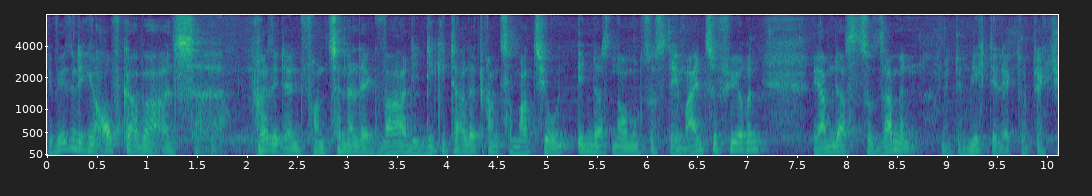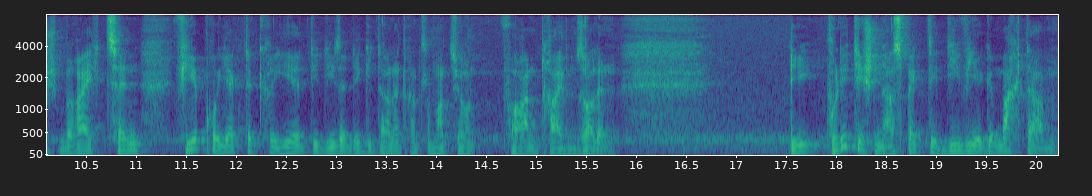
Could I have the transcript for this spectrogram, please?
Die wesentliche Aufgabe als äh, Präsident von Zenelec war, die digitale Transformation in das Normungssystem einzuführen. Wir haben das zusammen mit dem nicht elektrotechnischen Bereich ZEN vier Projekte kreiert, die diese digitale Transformation vorantreiben sollen. Die politischen Aspekte, die wir gemacht haben,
